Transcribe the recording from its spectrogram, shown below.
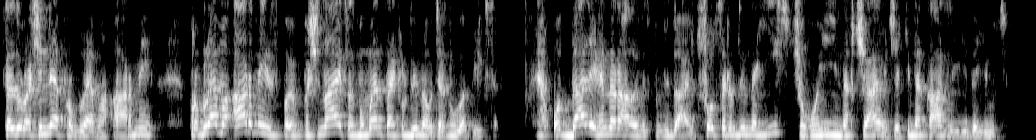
Це, до речі, не проблема армії. Проблема армії починається з моменту, як людина одягнула піксель. От далі генерали відповідають, що ця людина їсть, чого її навчають, які накази їй дають.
